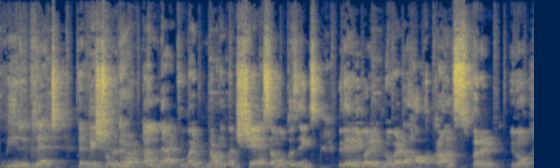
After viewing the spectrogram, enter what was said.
we regret that we shouldn't have done that. We might not even share some of the things with anybody, no matter how transparent, you know,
